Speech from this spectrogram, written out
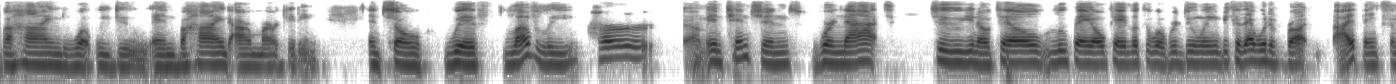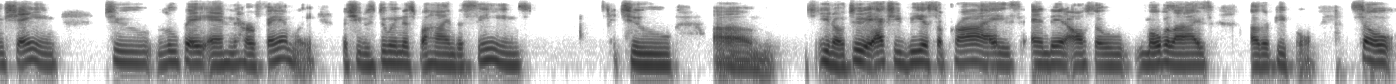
behind what we do and behind our marketing. And so with Lovely, her um, intentions were not to you know tell Lupe, okay, look at what we're doing, because that would have brought, I think, some shame to Lupe and her family. But she was doing this behind the scenes to, um, you know, to actually be a surprise and then also mobilize other people. So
